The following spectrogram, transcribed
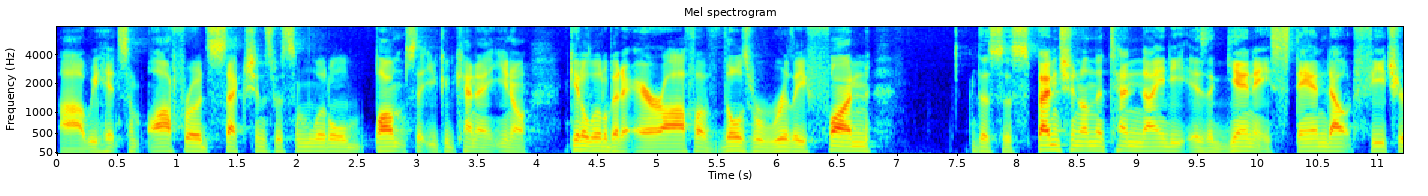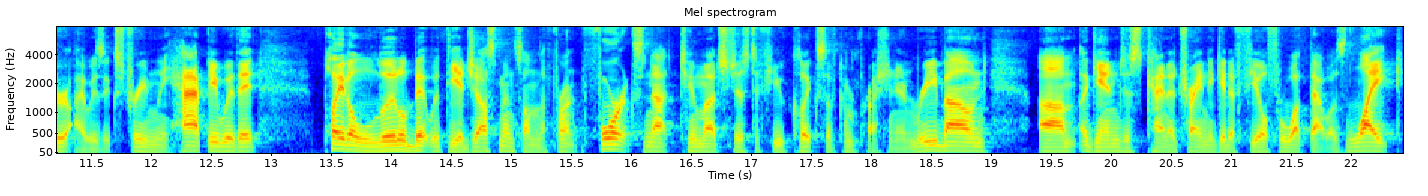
Uh, we hit some off-road sections with some little bumps that you could kind of, you know, get a little bit of air off of. Those were really fun. The suspension on the 1090 is again a standout feature. I was extremely happy with it. Played a little bit with the adjustments on the front forks, not too much, just a few clicks of compression and rebound. Um, again, just kind of trying to get a feel for what that was like.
